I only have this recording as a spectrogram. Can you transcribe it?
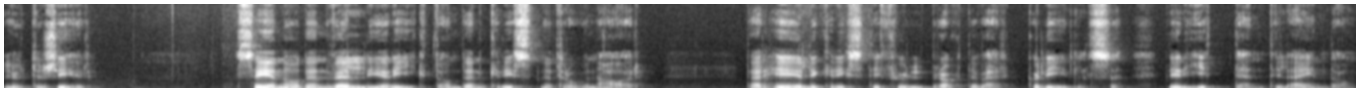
Luther sier, Se nå den veldige rikdom den kristne troen har, der hele Kristi fullbrakte verk og lidelse blir gitt den til eiendom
